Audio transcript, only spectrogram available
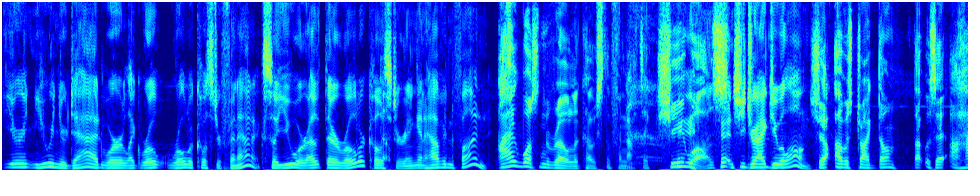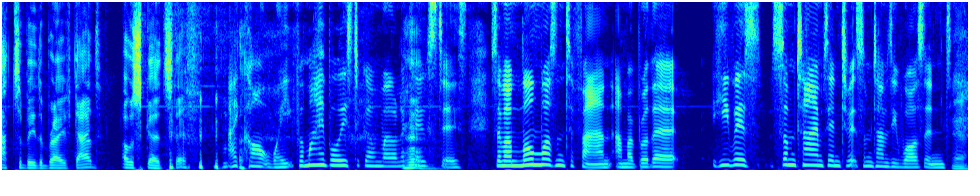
you're, you and your dad were like ro- roller coaster fanatics. So you were out there roller coastering and having fun. I wasn't a roller coaster fanatic. She was. And she dragged you along. So I was dragged on. That was it. I had to be the brave dad. I was scared stiff. I can't wait for my boys to go on roller coasters. So my mum wasn't a fan, and my brother. He was sometimes into it, sometimes he wasn't. Yeah.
